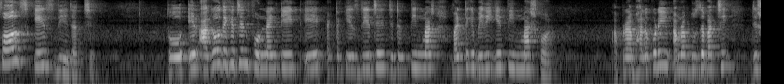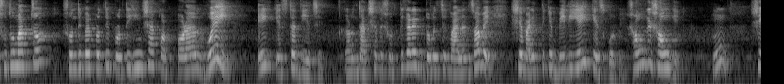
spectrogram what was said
ফলস কেস দিয়ে যাচ্ছে। তো এর আগেও দেখেছেন ফোর নাইনটি এইট এ একটা কেস দিয়েছে, যেটা তিন মাস, বাড়ি থেকে বেরিয়ে গিয়ে তিন মাস পর। আপনারা ভালো করেই আমরা বুঝতে পারছি যে শুধুমাত্র সন্দীপের প্রতি প্রতিহিংসা পরায়ণ হয়েই এই কেসটা দিয়েছে। কারণ যার সাথে সত্যিকারের ডোমেস্টিক ভায়োলেন্স হবে, সে বাড়ির থেকে বেরিয়েই কেস করবে, সঙ্গে সঙ্গে। হুম? সে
